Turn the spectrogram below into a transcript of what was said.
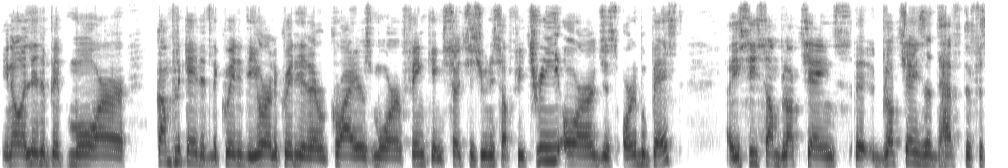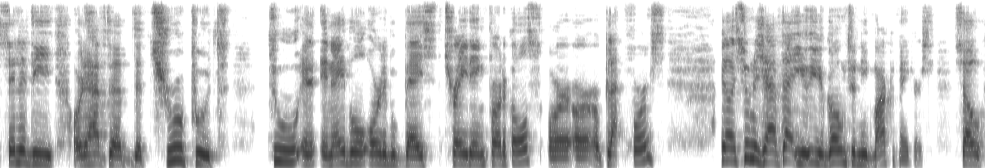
you know, a little bit more complicated liquidity or liquidity that requires more thinking, such as Uniswap v3 or just order book based. Uh, you see some blockchains, blockchains that have the facility or they have the, the throughput to enable order book based trading protocols or, or, or, platforms. You know, as soon as you have that, you, you're going to need market makers. So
